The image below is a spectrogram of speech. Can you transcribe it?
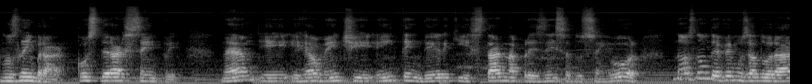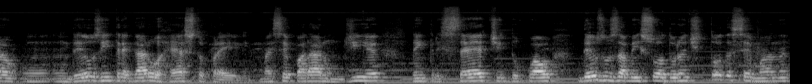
nos lembrar, considerar sempre, né, e, e realmente entender que estar na presença do Senhor nós não devemos adorar um, um Deus e entregar o resto para Ele, mas separar um dia dentre sete, do qual Deus nos abençoa durante toda a semana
